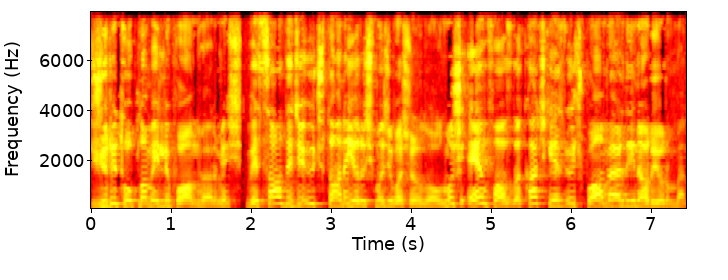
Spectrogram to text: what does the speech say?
Jüri toplam 50 puan vermiş ve sadece 3 tane yarışmacı başarılı olmuş. En fazla kaç kez 3 puan verdiğini arıyorum ben.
